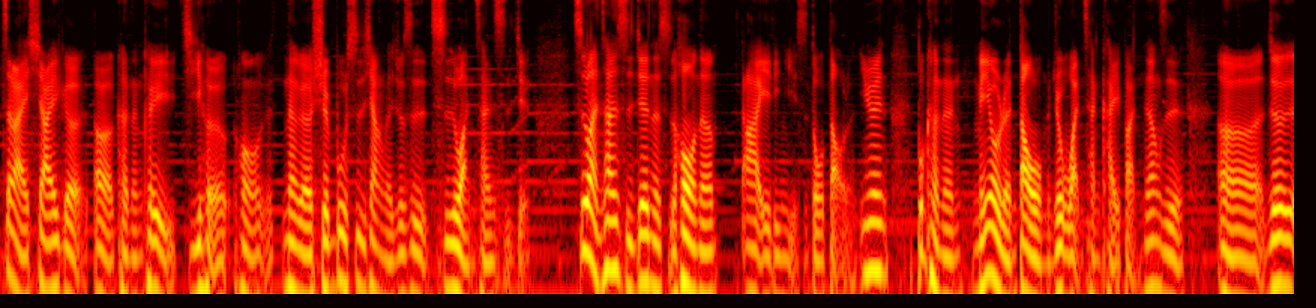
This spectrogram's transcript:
再来下一个，呃，可能可以集合哦，那个宣布事项的就是吃晚餐时间。吃晚餐时间的时候呢，大家一定也是都到了，因为不可能没有人到，我们就晚餐开饭这样子，呃，就是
